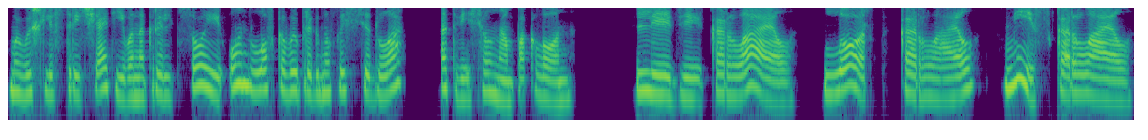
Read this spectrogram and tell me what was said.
Мы вышли встречать его на крыльцо, и он, ловко выпрыгнув из седла, отвесил нам поклон. «Леди Карлайл, лорд Карлайл, мисс Карлайл,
